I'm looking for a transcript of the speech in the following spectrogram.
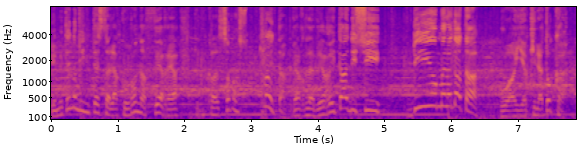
e mettendomi in testa la corona ferrea che mi calzava stretta per la verità dissi Dio me l'ha data, guai a chi la tocca.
